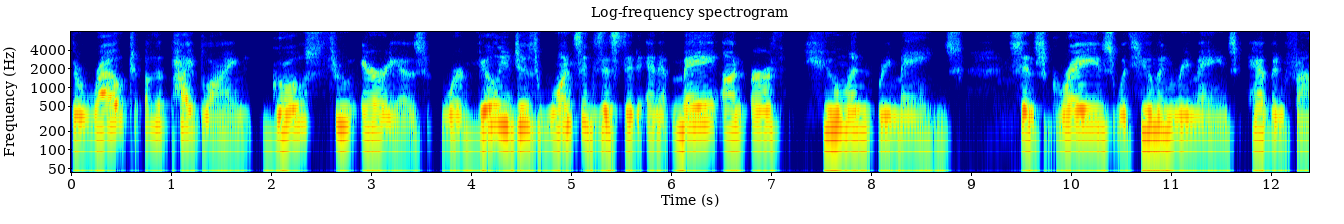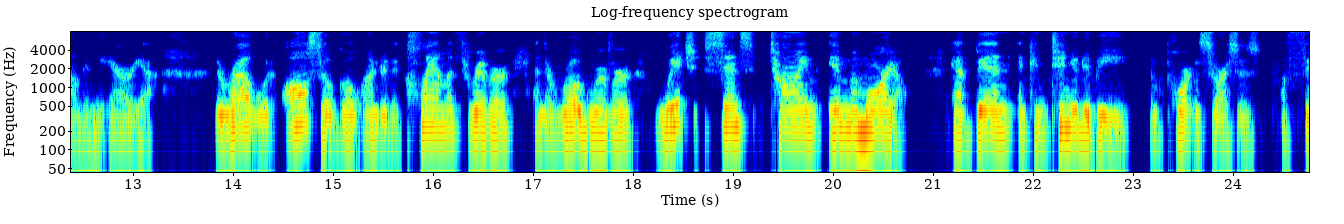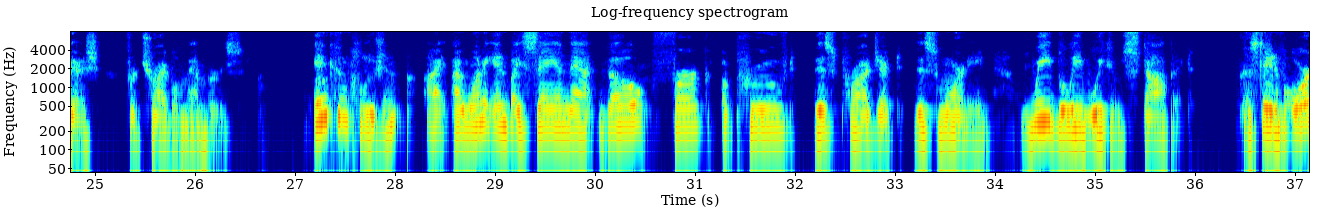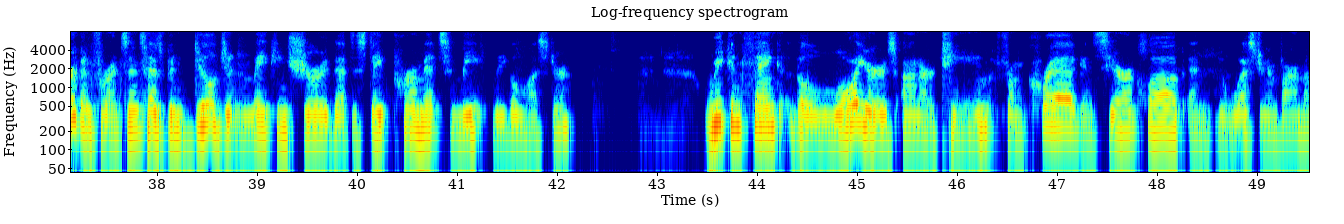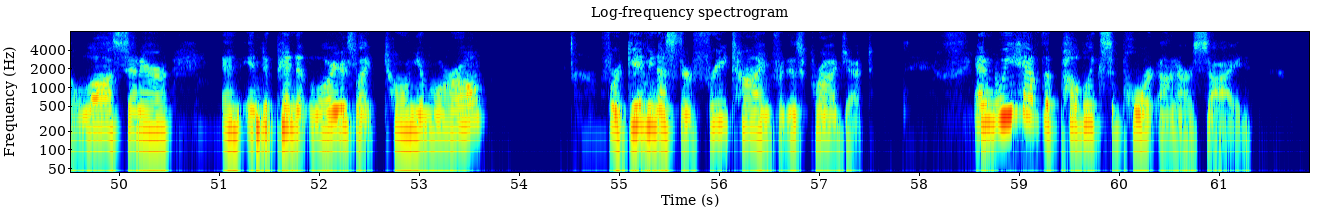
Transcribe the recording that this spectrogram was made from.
the route of the pipeline goes through areas where villages once existed and it may unearth human remains, since graves with human remains have been found in the area. The route would also go under the Klamath River and the Rogue River, which since time immemorial have been and continue to be important sources of fish for tribal members. In conclusion, I, I want to end by saying that though FERC approved this project this morning, we believe we can stop it. The state of Oregon, for instance, has been diligent in making sure that the state permits meet legal muster. We can thank the lawyers on our team from Crag and Sierra Club and the Western Environmental Law Center and independent lawyers like Tonya Morrow for giving us their free time for this project. And we have the public support on our side.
